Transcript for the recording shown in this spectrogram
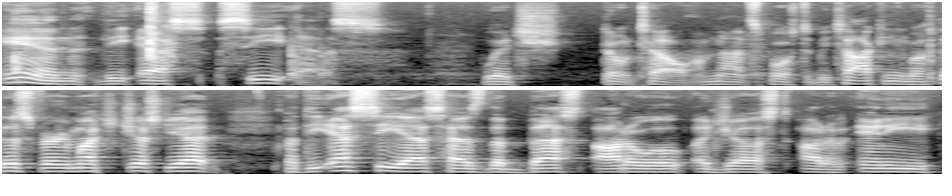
in the SCS, which don't tell. I'm not supposed to be talking about this very much just yet, but the SCS has the best auto adjust out of any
